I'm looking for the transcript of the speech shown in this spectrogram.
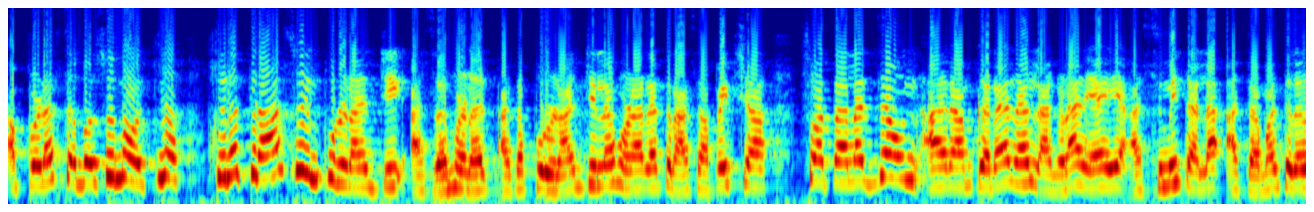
आपण असं बसून आहोत ना. तुला त्रास होईल पूर्णाजी असं म्हणत. आता पूर्णाजीला होणाऱ्या त्रासापेक्षा स्वतःला जाऊन आराम करायला लागणाऱ्या या अस्मिताला आता मात्र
